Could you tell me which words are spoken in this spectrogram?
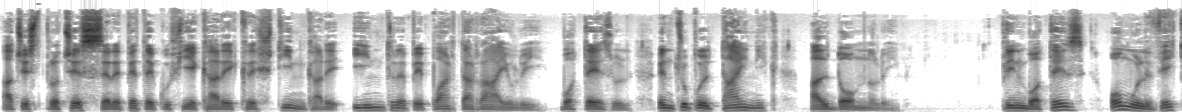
Acest proces se repete cu fiecare creștin care intră pe poarta raiului, botezul, în trupul tainic al Domnului. Prin botez, omul vechi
